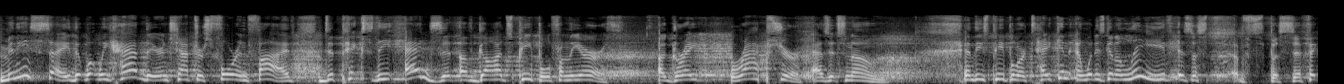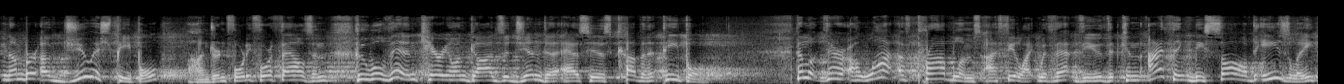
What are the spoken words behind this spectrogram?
Many say that what we have there in chapters 4 and 5 depicts the exit of God's people from the earth, a great rapture, as it's known. And these people are taken, and what he's going to leave is a specific number of Jewish people, 144,000, who will then carry on God's agenda as his covenant people. Now, look, there are a lot of problems, I feel like, with that view that can, I think, be solved easily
